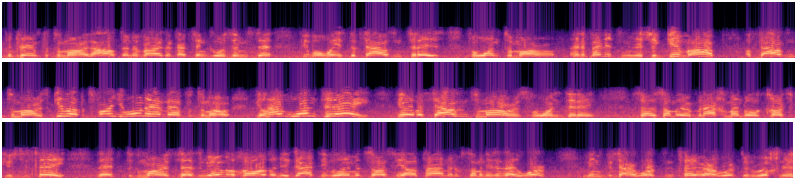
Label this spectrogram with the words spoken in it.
preparing for tomorrow. The Alta Navardak, I think it was him, said people waste a thousand todays for one tomorrow. And if anything, they should give up a thousand tomorrows. Give up. It's fine. You won't have that for tomorrow. You'll have one today. You'll have a thousand tomorrows for one today. So some of the Menachem Mendel Kotzk used to say that the Gemara says, and if somebody says I worked, meaning to say I worked in Torah, I worked in Ruchnis,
